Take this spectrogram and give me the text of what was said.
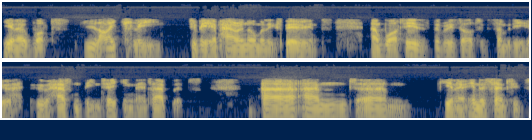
you know, what's likely to be a paranormal experience and what is the result of somebody who who hasn't been taking their tablets. Uh, and um, you know, in a sense, it's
